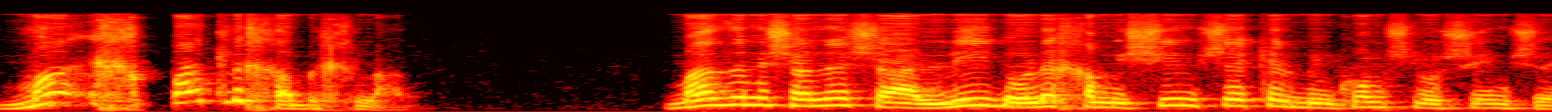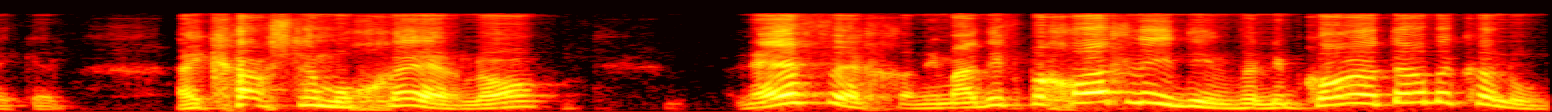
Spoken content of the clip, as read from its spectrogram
מה אכפת לך בכלל? מה זה משנה שהליד עולה 50 שקל במקום 30 שקל? העיקר שאתה מוכר, לא? להפך, אני מעדיף פחות לידים ולמכור יותר בקלות.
